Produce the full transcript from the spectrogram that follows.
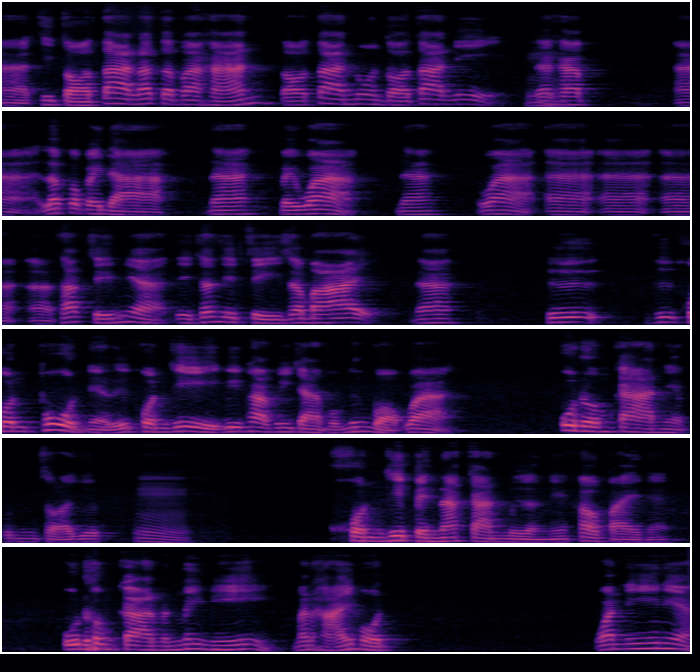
อ่าที่ต่อต้านรัฐประหารต่อต้านโน่นต่อต้านนี่อืมนะครับ อ่า แล้วก็ไปด่านะ ไปว่านะ ว่าอ่าอ่าอ่าอ่าทักษิณเนี่ยติดชั้นสิบสี่สบายนะคือคือคนพูดเนี่ยหรือคนที่วิพากษ์วิจารณ์ผมถึงบอกว่า อุดมการณ์เนี่ยคุณสรยุทธ์อืมคนที่เป็นนักการเมืองเนี่ยเข้าไปเนี่ย อุดมการณ์มันไม่มี มันหายหมด วันนี้เนี่ย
